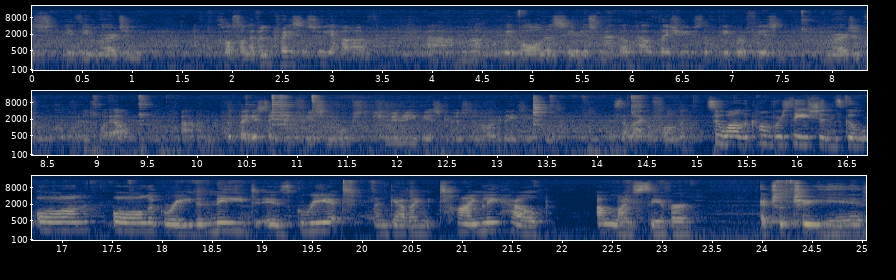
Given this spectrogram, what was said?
is. You have the emerging uh, cost of living crisis, so you have um, we have all the serious mental health issues that people are facing emerging from COVID as well. And the biggest issue facing most community-based counselling organisations is the lack of funding. So while the conversations go on, all agree the need is great and getting timely help a lifesaver. It took two years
